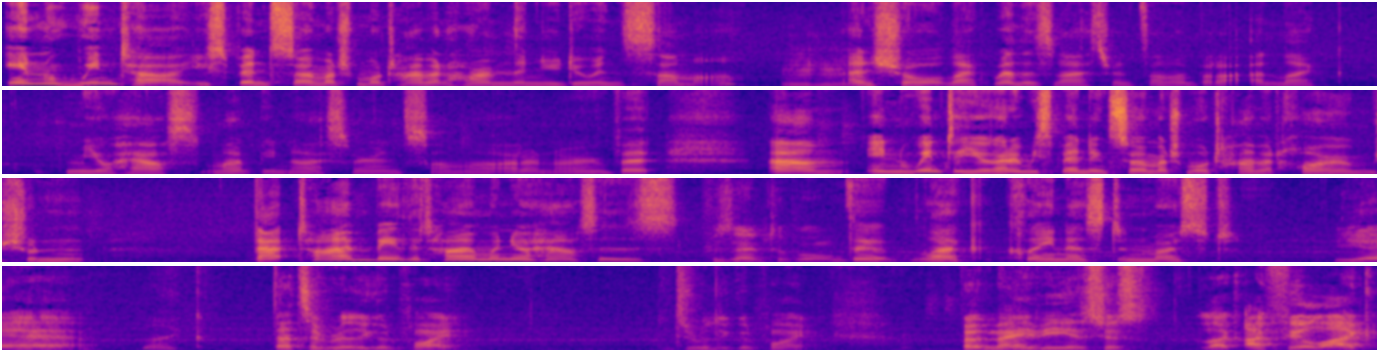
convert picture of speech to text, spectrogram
in winter you spend so much more time at home than you do in summer. Mhm. And sure, like weather's nicer in summer, but I, like your house might be nicer in summer. I don't know, but um, in winter you're going to be spending so much more time at home. Shouldn't that time be the time when your house is presentable. the like cleanest and most Yeah. Like That's a really good point. It's a really good point. But maybe it's just like I feel like.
